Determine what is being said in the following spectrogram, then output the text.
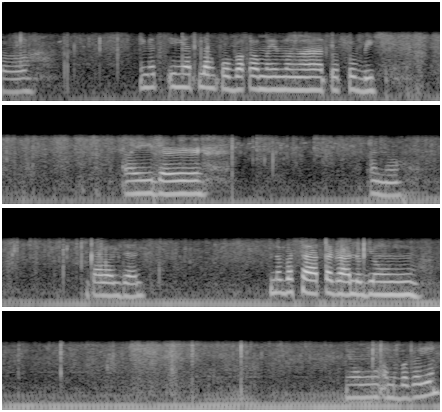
So, ingat-ingat lang po baka may mga tutubi. Either, ano, tawag dyan. Ano ba sa Tagalog yung, yung ano ba gayon?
